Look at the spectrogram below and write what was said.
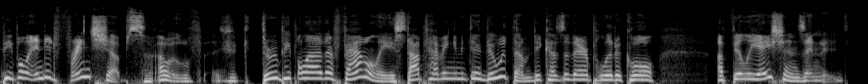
people ended friendships, oh, threw people out of their family, stopped having anything to do with them because of their political affiliations, and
